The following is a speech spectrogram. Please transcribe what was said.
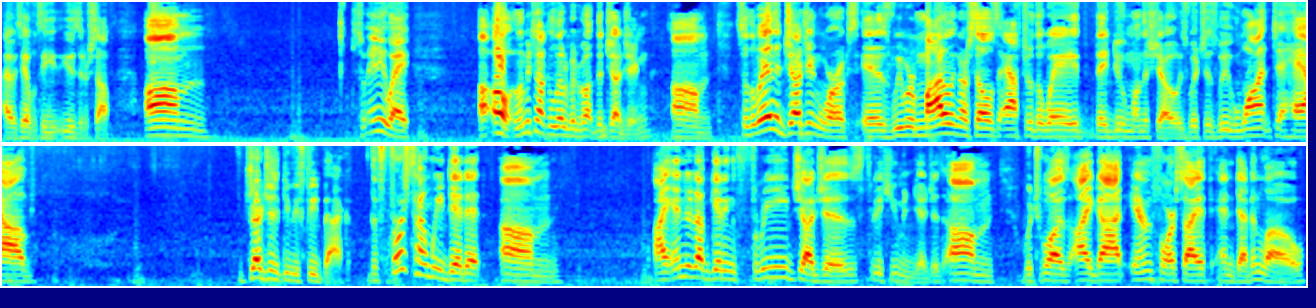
I was able to use it herself. Um, so anyway, uh, oh, let me talk a little bit about the judging. Um, so the way the judging works is we were modeling ourselves after the way they do them on the shows, which is we want to have judges give you feedback. The first time we did it, um, I ended up getting three judges, three human judges, um, which was I got Aaron Forsythe and Devin Low.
